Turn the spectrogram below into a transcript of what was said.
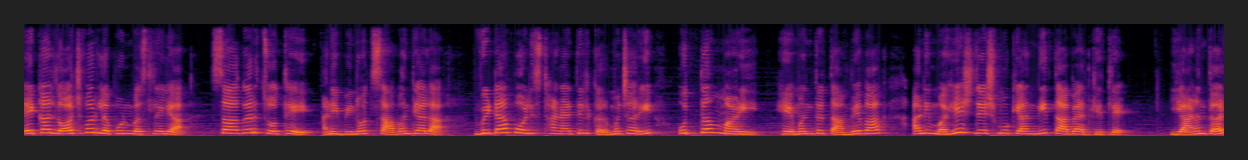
एका लॉजवर लपून बसलेल्या सागर चोथे आणि विनोद सावंत याला विटा पोलीस ठाण्यातील कर्मचारी उत्तम माळी हेमंत तांबेवाग आणि महेश देशमुख यांनी ताब्यात घेतले. यानंतर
